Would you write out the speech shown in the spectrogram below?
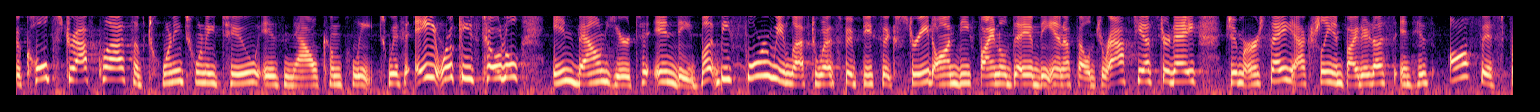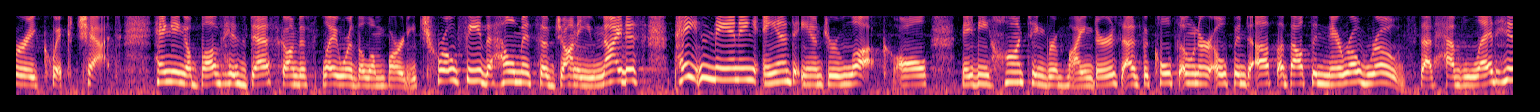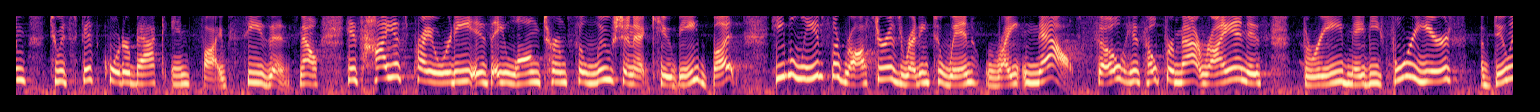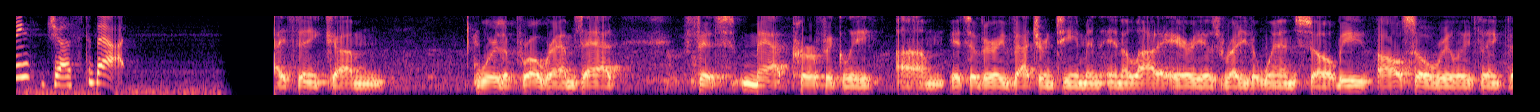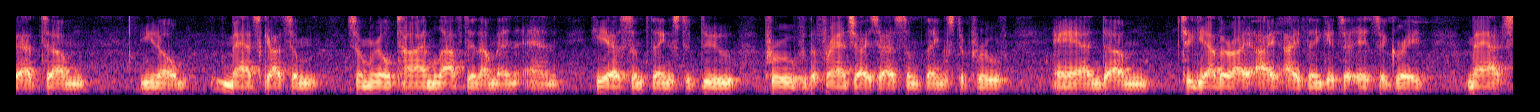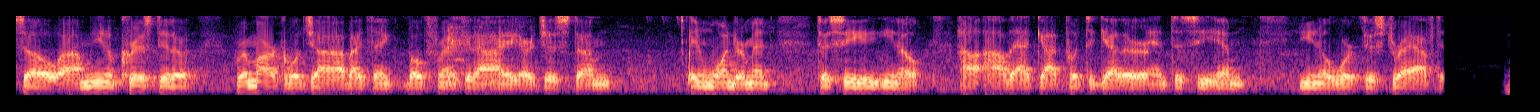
The Colts draft class of 2022 is now complete, with eight rookies total inbound here to Indy. But before we left West 56th Street on the final day of the NFL draft yesterday, Jim Irsay actually invited us in his office for a quick chat. Hanging above his desk on display were the Lombardi Trophy, the helmets of Johnny Unitas, Peyton Manning, and Andrew Luck, all maybe haunting reminders as the Colts owner opened up about the narrow roads that have led him him to his fifth quarterback in five seasons. Now, his highest priority is a long-term solution at QB, but he believes the roster is ready to win right now. So his hope for Matt Ryan is three, maybe four years of doing just that. I think um, where the program's at, fits Matt perfectly. Um, it's a very veteran team in, in a lot of areas, ready to win. So we also really think that, um, you know, Matt's got some some real time left in him, and, and he has some things to do, prove. The franchise has some things to prove, and um, together, I, I, I, think it's a it's a great match. So um, you know, Chris did a remarkable job. I think both Frank and I are just um, in wonderment to see, you know, how, how that got put together and to see him, you know, work this draft.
